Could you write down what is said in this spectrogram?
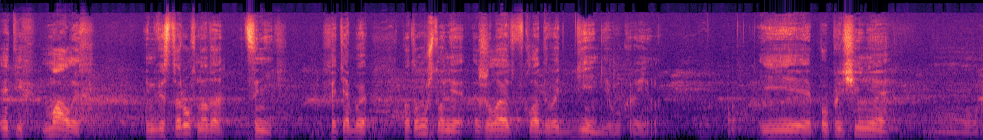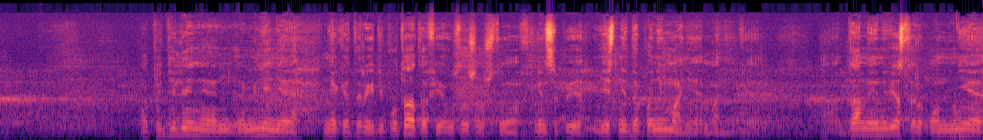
этих малых инвесторов надо ценить. Хотя бы потому, что они желают вкладывать деньги в Украину. И по причине определения мнения некоторых депутатов я услышал, что в принципе есть недопонимание маленькое. А, Данный инвестор, он не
